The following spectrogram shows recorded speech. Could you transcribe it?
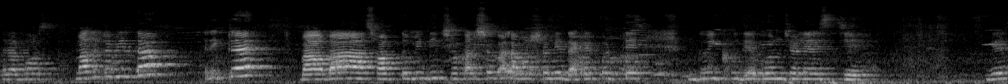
তোরা বস। মাদুরটা বিলতা এদিকটা। বাবা সপ্তমীর দিন সকাল সকাল আমার সঙ্গে দেখা করতে দুই খুদে বোন চলে এসছে। বেশ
